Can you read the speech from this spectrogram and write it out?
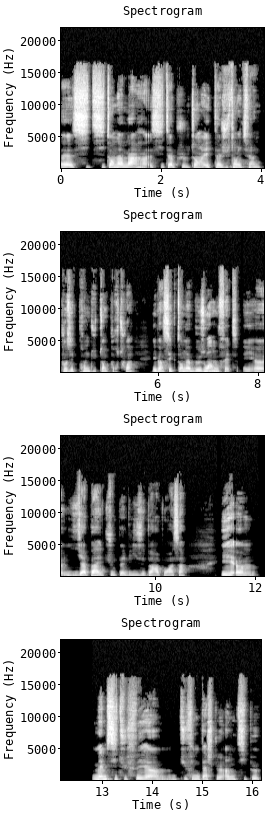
euh, si, si t'en as marre, si t'as plus le temps et que t'as juste envie de faire une pause et de prendre du temps pour toi, eh ben c'est que t'en as besoin en fait. Et euh, il n'y a pas à être culpabilisé par rapport à ça. Et même si tu fais, tu fais une tâche que un petit peu,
